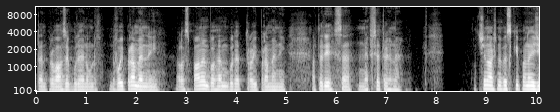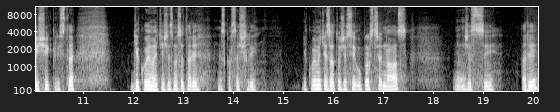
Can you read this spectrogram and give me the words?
Ten provázek bude jenom dvojpramenný, ale s Pánem Bohem bude trojpramenný a tedy se nepřetrhne. Otče náš nebeský, pane Ježíši Kriste, děkujeme tě, že jsme se tady dneska sešli. Děkujeme ti za to, že jsi uprostřed nás, že jsi tady,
